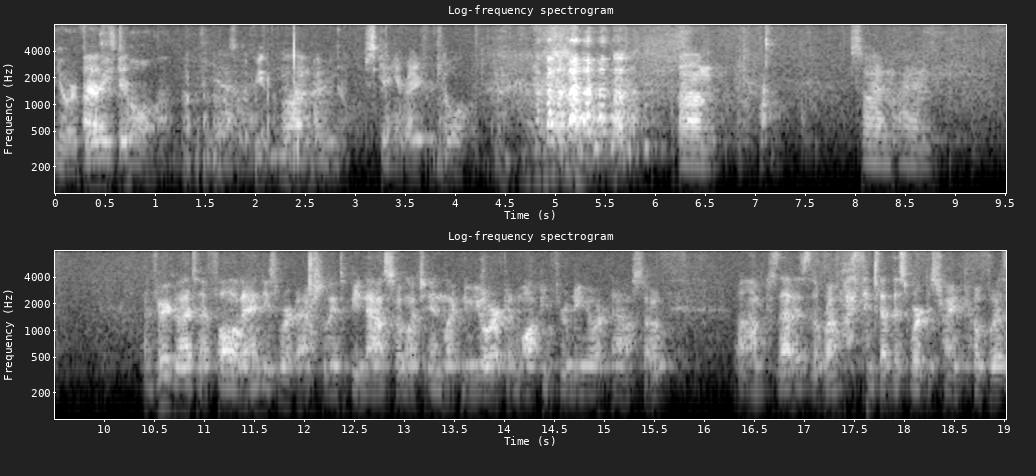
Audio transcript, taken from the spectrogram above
You're Uh, very is it good? tall. Yeah. So if you- well, I'm, I'm just getting it ready for Joel. um, so I'm, I'm, I'm very glad to have followed Andy's work actually, and to be now so much in like New York and walking through New York now. So, because that is the realm I think that this work is trying to cope with.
